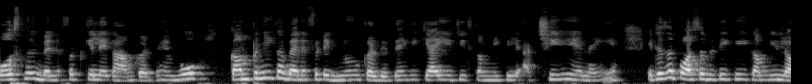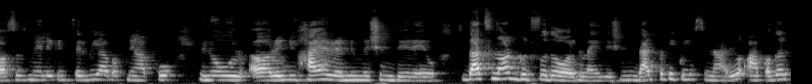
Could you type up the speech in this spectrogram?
पर्सनल बेनिफिट के लिए काम करते हैं। वो कंपनी का बेनिफिट इग्नोर कर देते हैं कि क्या ये चीज़ कंपनी के लिए अच्छी है या नहीं है। इट इज़ अ पॉसिबिलिटी कि कंपनी लॉसेज में है, लेकिन फिर भी आप अपने आप को यू नो हायर रेन्यूमेशन दे रहे हो। So that's not good for the organization that particular scenario आप अगर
